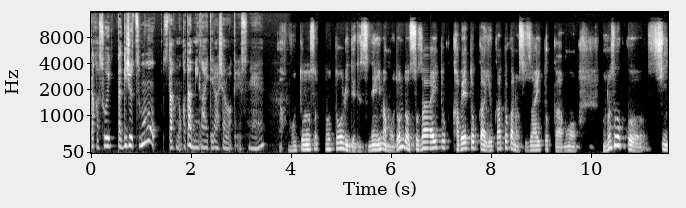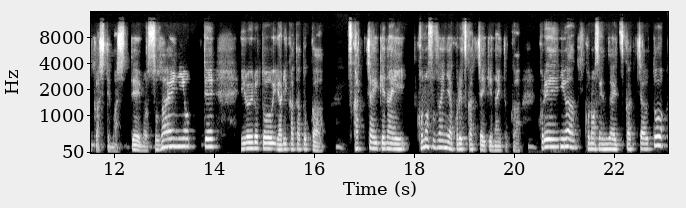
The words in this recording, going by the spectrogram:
だからそういった技術もスタッフの方は磨いていらっしゃるわけですね。本当その通りでですね、今もうどんどん素材と壁とか床とかの素材とかもものすごくこう進化してまして、まあ、素材によっていろいろとやり方とか使っちゃいけない、この素材にはこれ使っちゃいけないとか、これにはこの洗剤使っちゃうと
